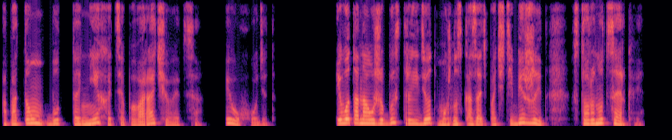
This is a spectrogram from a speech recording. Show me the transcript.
а потом будто нехотя поворачивается и уходит. И вот она уже быстро идет, можно сказать, почти бежит в сторону церкви.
